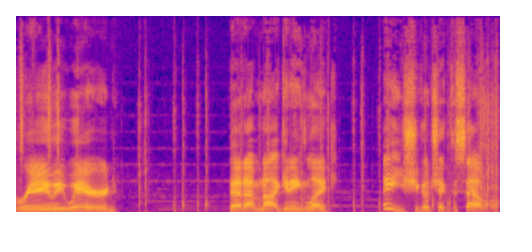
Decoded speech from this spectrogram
really weird that I'm not getting like, hey, you should go check this out.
